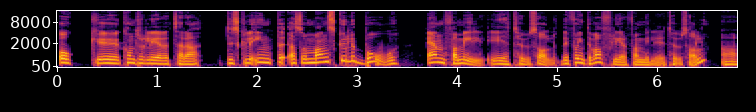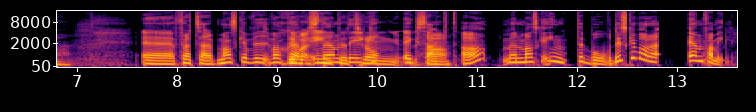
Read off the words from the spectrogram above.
och eh, kontrollerade att såhär, det skulle inte, alltså man skulle bo en familj i ett hushåll. Det får inte vara fler familjer i ett hushåll. Ja. Eh, för att så här, man ska vi, vara Det var inte självständig. trång- Exakt. Ja. men man ska inte bo... Det ska vara en familj.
